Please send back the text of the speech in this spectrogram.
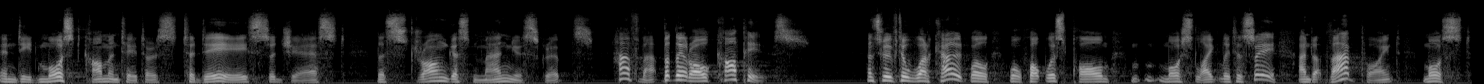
Indeed, most commentators today suggest the strongest manuscripts have that, but they're all copies. And so we have to work out well, well what was Paul m- most likely to say? And at that point, most,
